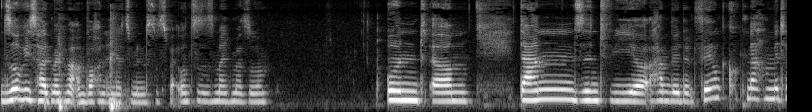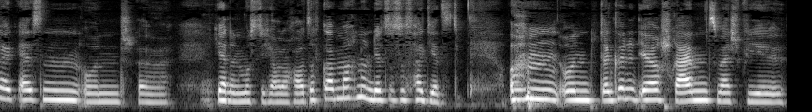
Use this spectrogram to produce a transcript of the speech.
so wie es halt manchmal am Wochenende zumindest bei uns ist es manchmal so. Und ähm, dann sind wir, haben wir den Film geguckt nach dem Mittagessen und äh, ja, dann musste ich auch noch Hausaufgaben machen und jetzt ist es halt jetzt. Um, und dann könntet ihr auch schreiben, zum Beispiel,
